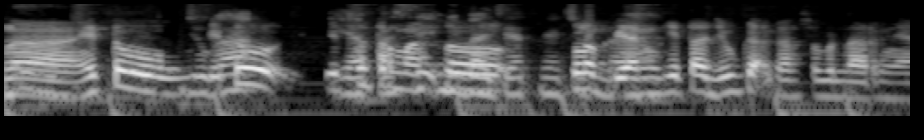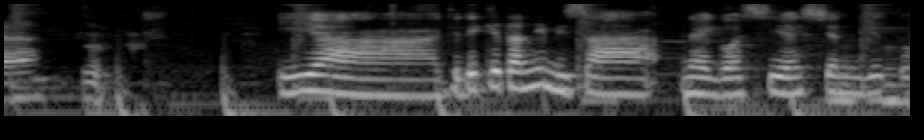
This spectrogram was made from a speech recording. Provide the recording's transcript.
Nah, itu Juga, itu itu ya pasti di termasuk budgetnya juga. kelebihan kita juga kan sebenarnya. Iya, jadi kita nih bisa negotiation gitu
